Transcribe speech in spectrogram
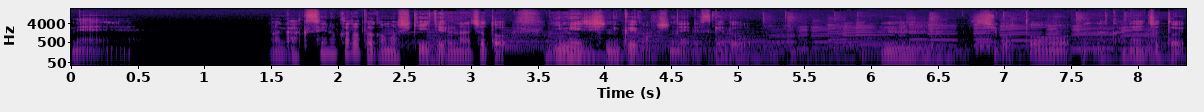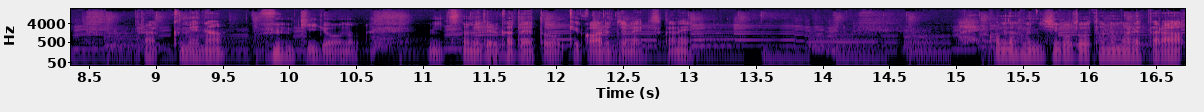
ねえ。まあ、学生の方とかもし聞いてるのはちょっとイメージしにくいかもしれないですけど、うん、仕事、なんかね、ちょっとブラックめな 企業のに勤めてる方だと結構あるんじゃないですかね。こんな風に仕事を頼まれたら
